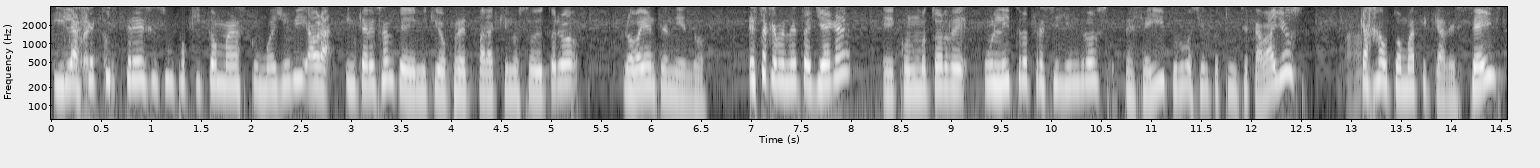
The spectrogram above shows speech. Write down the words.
Y la X3 es un poquito más como SUV. Ahora, interesante, mi querido Fred, para que nuestro auditorio lo vaya entendiendo. Esta camioneta llega eh, con un motor de un litro, tres cilindros, TCI, turbo 115 caballos, caja automática de 6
